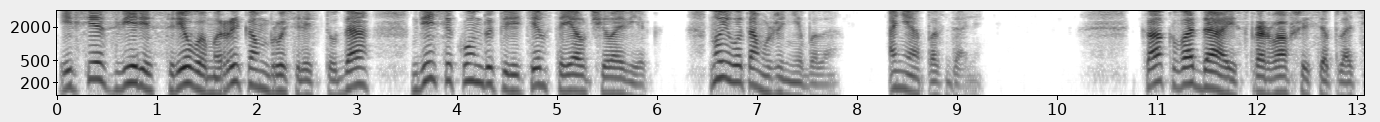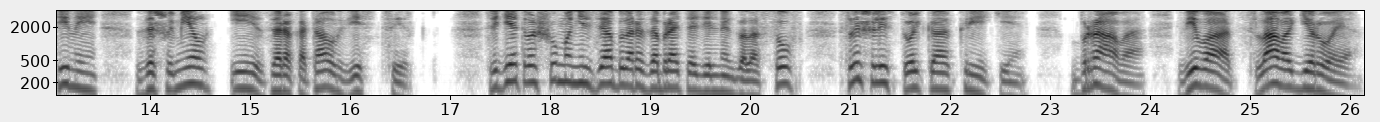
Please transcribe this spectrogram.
и все звери с ревом и рыком бросились туда, где секунду перед тем стоял человек. Но его там уже не было. Они опоздали. Как вода из прорвавшейся плотины зашумел и зарокотал весь цирк. Среди этого шума нельзя было разобрать отдельных голосов, слышались только крики «Браво! Виват! Слава героя!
